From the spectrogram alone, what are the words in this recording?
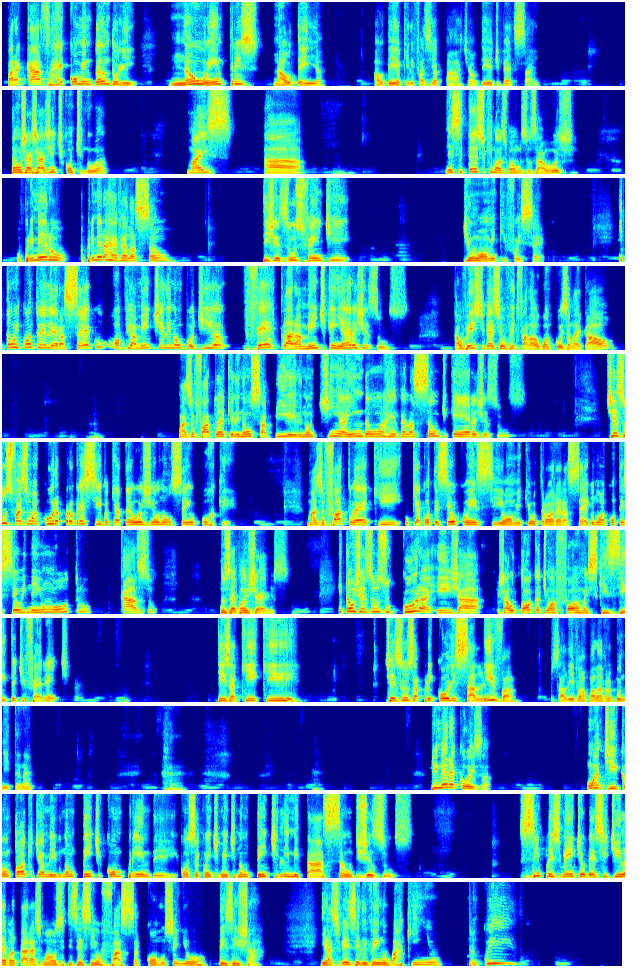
para casa, recomendando-lhe: não entres na aldeia, a aldeia que ele fazia parte, a aldeia de Betsaida. Então, já já a gente continua, mas nesse texto que nós vamos usar hoje, o primeiro, a primeira revelação de Jesus vem de, de um homem que foi cego. Então, enquanto ele era cego, obviamente ele não podia ver claramente quem era Jesus. Talvez tivesse ouvido falar alguma coisa legal, mas o fato é que ele não sabia, ele não tinha ainda uma revelação de quem era Jesus. Jesus faz uma cura progressiva que até hoje eu não sei o porquê. Mas o fato é que o que aconteceu com esse homem que outrora era cego não aconteceu em nenhum outro caso nos evangelhos. Então Jesus o cura e já já o toca de uma forma esquisita e diferente. diz aqui que Jesus aplicou-lhe saliva. Saliva é uma palavra bonita, né? Primeira coisa, uma dica, um toque de amigo: não tente compreender e, consequentemente, não tente limitar a ação de Jesus. Simplesmente eu decidi levantar as mãos e dizer: Senhor, faça como o Senhor desejar. E às vezes ele vem num barquinho, tranquilo.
